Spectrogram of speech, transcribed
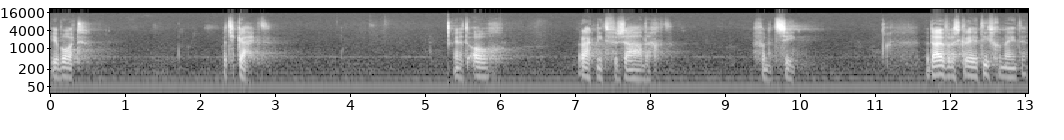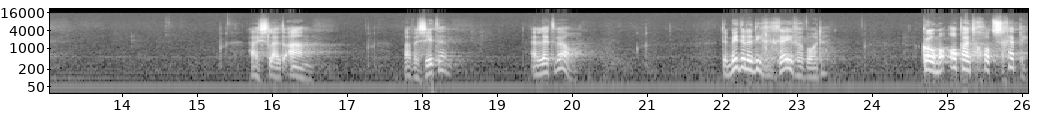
Je wordt wat je kijkt. En het oog raakt niet verzadigd van het zien. De duivel is creatief gemeente. Hij sluit aan waar we zitten. En let wel. De middelen die gegeven worden, komen op uit Gods schepping.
